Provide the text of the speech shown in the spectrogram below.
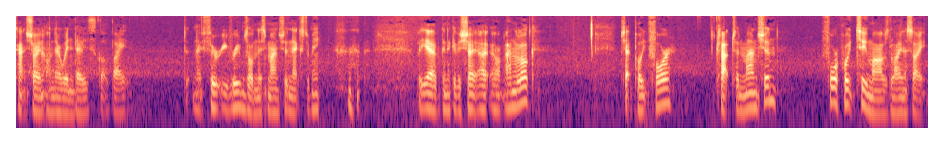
Can't shine it on their windows. It's got about no 30 rooms on this mansion next to me. but yeah, I'm going to give a shout out on analog. Checkpoint 4, Clapton Mansion, 4.2 miles line of sight.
